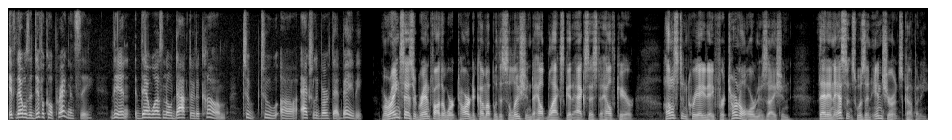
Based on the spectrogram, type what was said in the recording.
if there was a difficult pregnancy, then there was no doctor to come to, to uh, actually birth that baby. Moraine says her grandfather worked hard to come up with a solution to help blacks get access to health care Huddleston created a fraternal organization that, in essence, was an insurance company.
